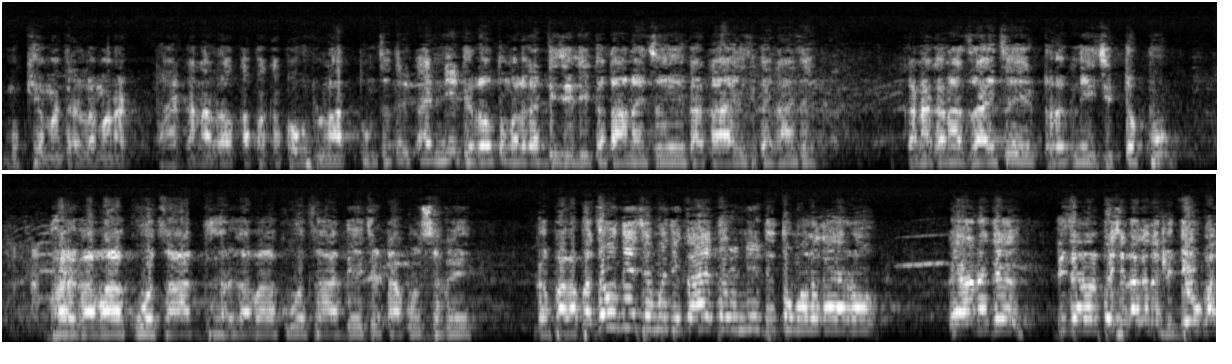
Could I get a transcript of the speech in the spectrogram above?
मुख्यमंत्र्याला म्हणा टाकाना राव कपा कपा उठलो ना तुमचं तरी काय नीट राव? तुम्हाला काय डिझेल विकत आणायचंय का काय काय काय कना कना जायचंय ट्रक न्यायची टप्पू. भर गावा कोचा धर गावा कोचा द्यायचे टाकून सगळे. गप्पा गप्पा जाऊन द्यायचे मध्ये. काय तरी नीट तुम्हाला काय राव? काय ना ते? डिझेलला पैसे लागत असले देऊ का?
